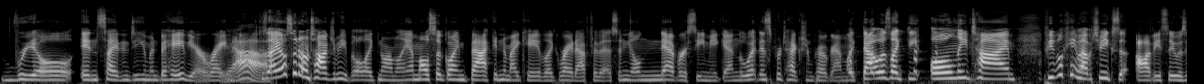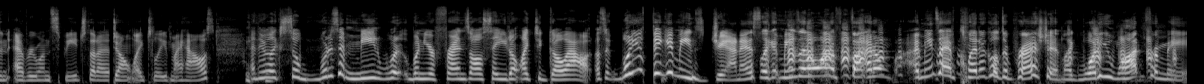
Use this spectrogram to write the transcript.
real insight into human behavior right now. Because I also don't talk to people like normally. I'm also going back into my cave like right after this, and you'll never see me again. The witness protection program, like that was like the only time people came up to me because obviously it was in everyone's speech that I don't like to leave my house, and they were like, so what does it mean what, when your friends all say you don't like to go out? I was like, what do you think it means, Janice? Like it means I don't want to. Fi- I don't. It means I have clinical depression. Like what do you want from me?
